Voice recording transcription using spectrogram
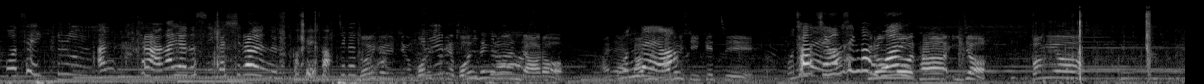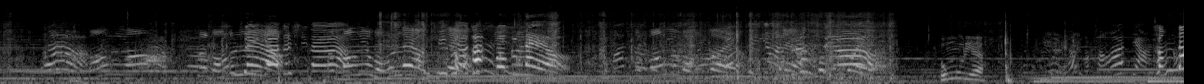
꽃을 안, 잘안 알려줬으니까 싫어요 누를 거예요. 지금 너희들 지금 머릿속에 뭔 생각을 하는지 알아? 아니야 뭔데요? 나는 받을 수 있겠지 저 지금 생각 그런 뭐 한... 거다 잊어 뻥이요 멍이요. 저 먹을래요. 저 멍이요 먹을래요. 튀겨닭 먹을래요. 저 멍이요 먹을 거예요. 동물이야 강아지 아니야? 정답!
